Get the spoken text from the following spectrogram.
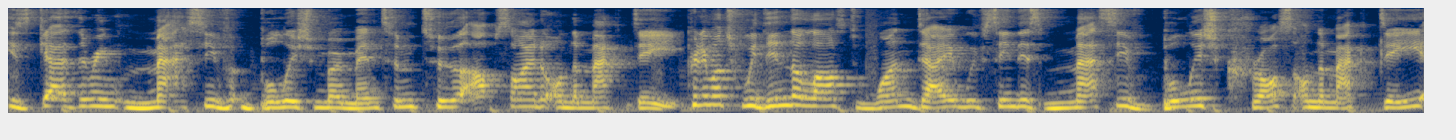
is gathering massive bullish momentum to the upside on the MACD. Pretty much within the last one day, we've seen this massive bullish cross on the MACD,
